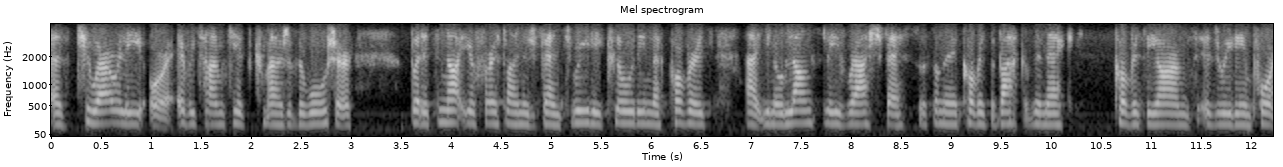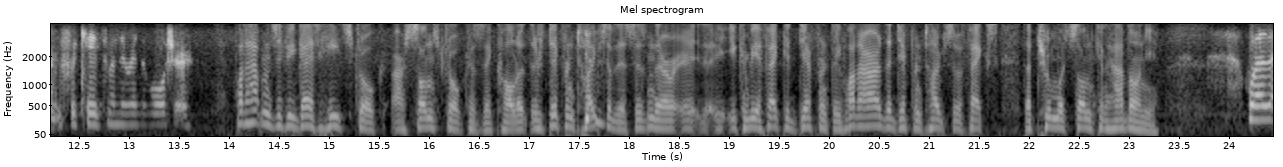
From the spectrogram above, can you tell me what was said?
as two hourly or every time kids come out of the water. But it's not your first line of defence. Really, clothing that covers, uh, you know, long sleeve rash vests, so something that covers the back of the neck, covers the arms is really important for kids when they're in the water. What happens if you get heat stroke or sunstroke, as they call it? There's different types of this, isn't there? You can be affected differently. What are the different types of effects that too much sun can have on you? Well,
